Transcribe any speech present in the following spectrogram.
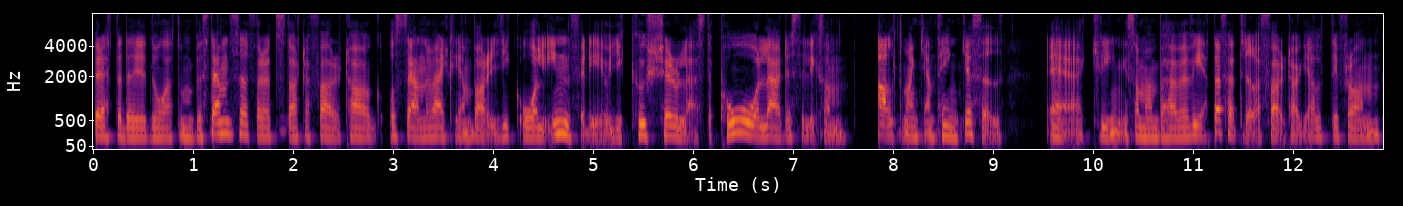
berättade då att de bestämde sig för att starta företag och sen verkligen bara gick all in för det och gick kurser och läste på och lärde sig liksom allt man kan tänka sig eh, kring som man behöver veta för att driva företag. Allt ifrån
